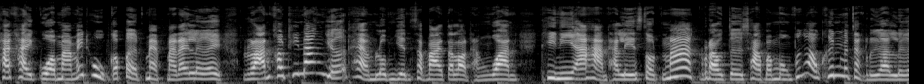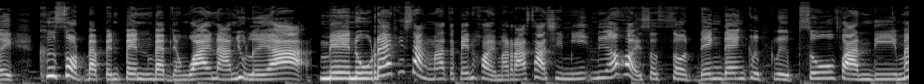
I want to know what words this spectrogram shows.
ถ้าใครกลัวมาไม่ถูกก็เปิดแมปมาได้เลย ร้านเขาที่นั่งเยอะแถมลมเย็นสบายตลอดทั้งวัน ที่นี่อาหารทะเลสดมาก เราเจอชาวประมงเพิ่งเอาขึ้นมาจากเรือเลย คือสดแบบเป็นๆแบบยังว่ายน้ำอยู่เลยอะเมนูแรกที่สั่งมาจะเป็นหอยมะระซาชิมิ เนื้อหอยสดๆเด้งๆกรึบๆสู้ฟันดีม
